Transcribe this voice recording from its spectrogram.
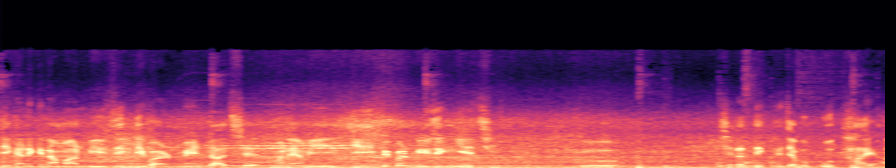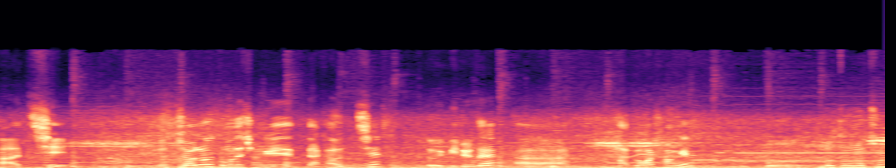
যেখানে কিনা আমার মিউজিক ডিপার্টমেন্ট আছে। মানে আমি জি পেপার মিউজিক নিয়েছি। তো সেটা দেখতে যাব কোথায় আছে। তো চলো তোমাদের সঙ্গে দেখা হচ্ছে। তো ভিডিওটা থাকো আমার সঙ্গে। তো নতুন নতুন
